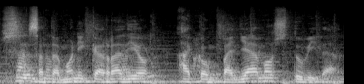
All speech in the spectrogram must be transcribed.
Santa, Mónica Radio, acompañamos tu vida.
